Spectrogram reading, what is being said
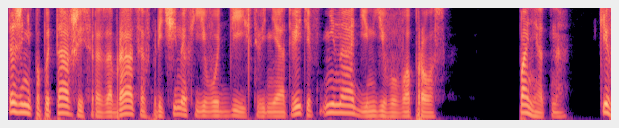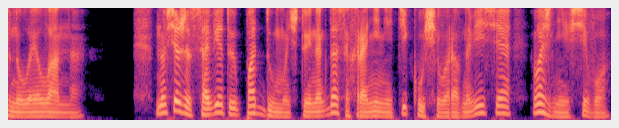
даже не попытавшись разобраться в причинах его действий, не ответив ни на один его вопрос. «Понятно», — кивнула Эланна. Но все же советую подумать, что иногда сохранение текущего равновесия важнее всего.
